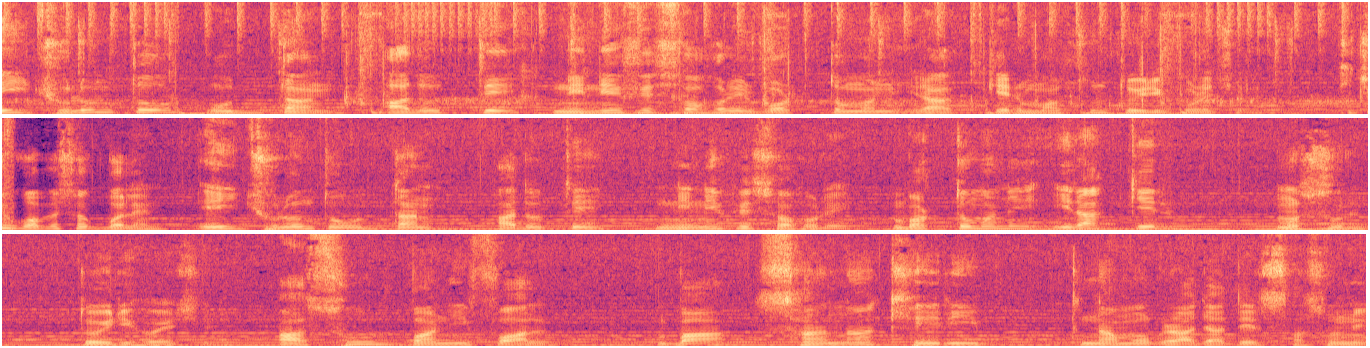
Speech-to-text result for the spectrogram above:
এই ঝুলন্ত উদ্যান আদতে নিনেভে শহরের বর্তমান ইরাকের মাসুল তৈরি করেছিল। কিছু গবেষক বলেন, এই ঝুলন্ত উদ্যান আদতে নিনেভে শহরে বর্তমানে ইরাকের মসুল তৈরি হয়েছিল আসুর বানিফাল বা সানাখেরি নামক রাজাদের শাসনে।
